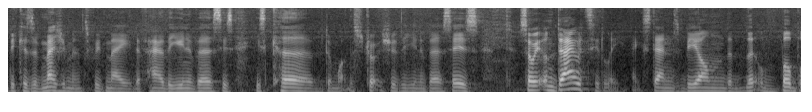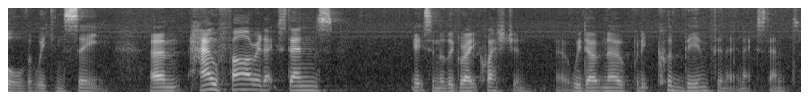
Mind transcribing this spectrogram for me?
because of measurements we've made of how the universe is, is curved and what the structure of the universe is. So it undoubtedly extends beyond the little bubble that we can see. Um, how far it extends, it's another great question. Uh, we don't know, but it could be infinite in extent.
